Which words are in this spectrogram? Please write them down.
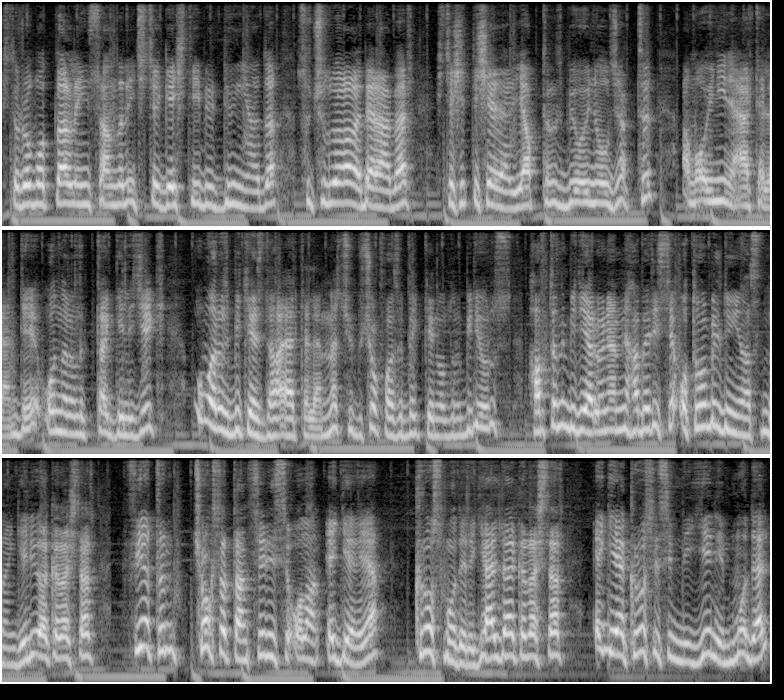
işte robotlarla insanların iç içe geçtiği bir dünyada suçlularla beraber çeşitli şeyler yaptığınız bir oyun olacaktı. Ama oyun yine ertelendi. 10 Aralık'ta gelecek. Umarız bir kez daha ertelenmez çünkü çok fazla bekleyen olduğunu biliyoruz. Haftanın bir diğer önemli haberi ise otomobil dünyasından geliyor arkadaşlar. Fiat'ın çok satan serisi olan Egea'ya Cross modeli geldi arkadaşlar. Egea Cross isimli yeni model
